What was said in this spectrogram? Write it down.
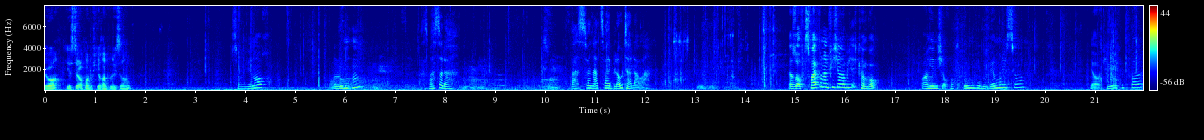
Ja, hier ist der auch mal durchgerannt, würde ich sagen. Was haben wir hier noch? Lumpen. Was machst du da? Was für ein A2 Bloater lauer? Also auf zwei von den Viechern habe ich echt keinen Bock. War hier nicht auch noch irgendwo Gewehrmunition? Ja, hier auf jeden Fall.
